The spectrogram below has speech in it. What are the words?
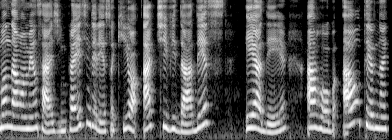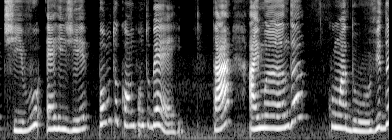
mandar uma mensagem para esse endereço aqui, ó, atividades ead arroba tá? Aí manda com a dúvida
